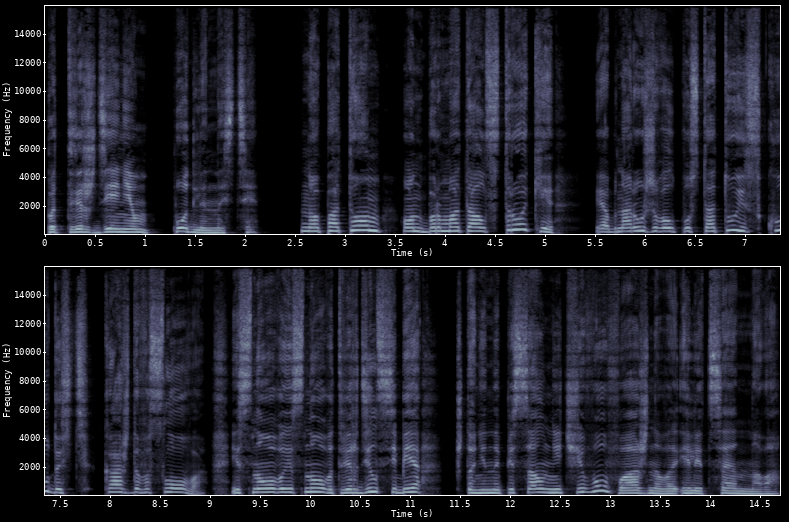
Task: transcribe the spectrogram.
подтверждением подлинности. Но потом он бормотал строки и обнаруживал пустоту и скудость каждого слова, и снова и снова твердил себе, что не написал ничего важного или ценного.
